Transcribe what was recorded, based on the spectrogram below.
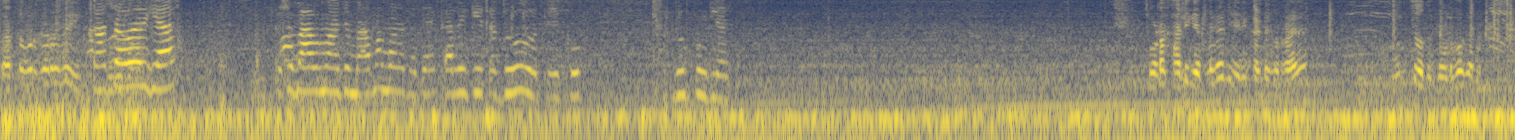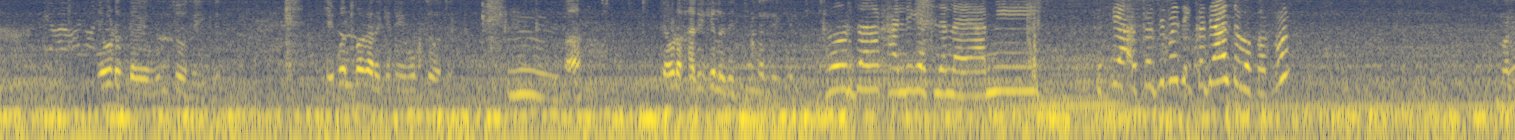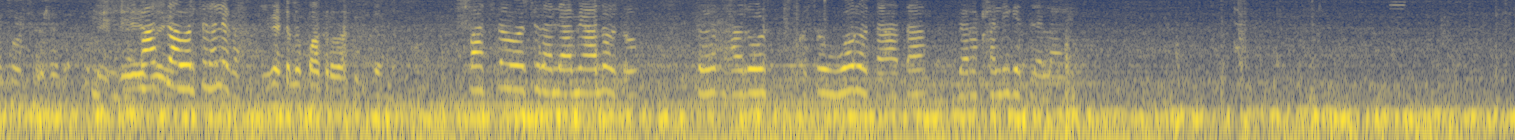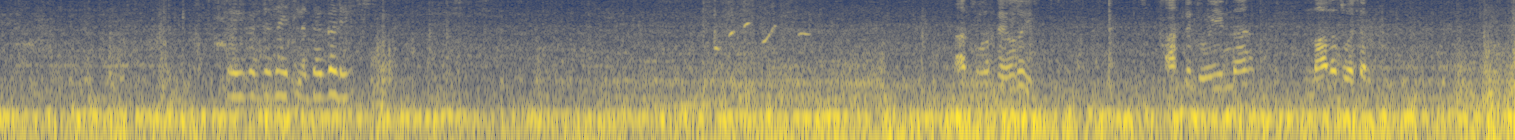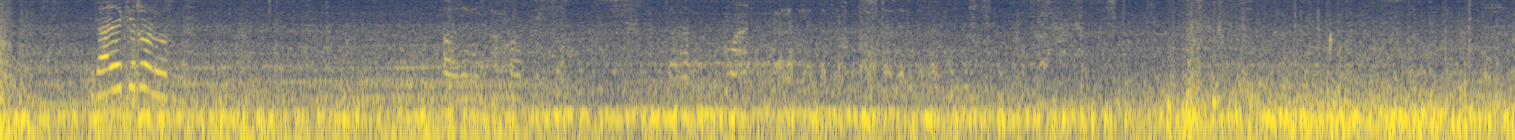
काचावर करा काही काचावर घ्या. असे बाबा माझे मामा म्हणत होते कारण की इथं धूळ होते खूप धूप उडली असते. थोडा खाली घेतला का नाही खड्डा करून राहिला? उंच होतं तेवढं बघा ना. एवढं तर उंच होतं इकडे. हे पण बघा ना किती उंच होतं. हा? तेवढं खाली केलं ते खाली केलं. रोड जरा खाली घेतलेला आहे. आम्ही किती कधी माहिती कधी आलतो बाप्पा आपण? बरेच वर्ष झाले पाच सहा वर्ष झाले का? हे कशाला पाखरं दाखवली त्यांना पाच सहा वर्ष झाले आम्ही आलो होतो. तर हा रोड असं वर होता आता जरा खाली घेतलेला आहे. इकडच्या साईडला दगड आहे. आज वर असले धुळे ना लालच वशाल झालं की रोडवर लागलं तर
